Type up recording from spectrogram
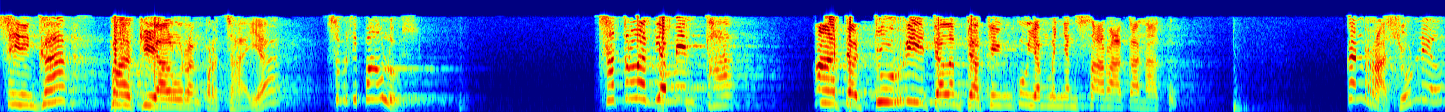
Sehingga bagi orang percaya seperti Paulus. Setelah dia minta, ada duri dalam dagingku yang menyengsarakan aku. Kan rasional.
